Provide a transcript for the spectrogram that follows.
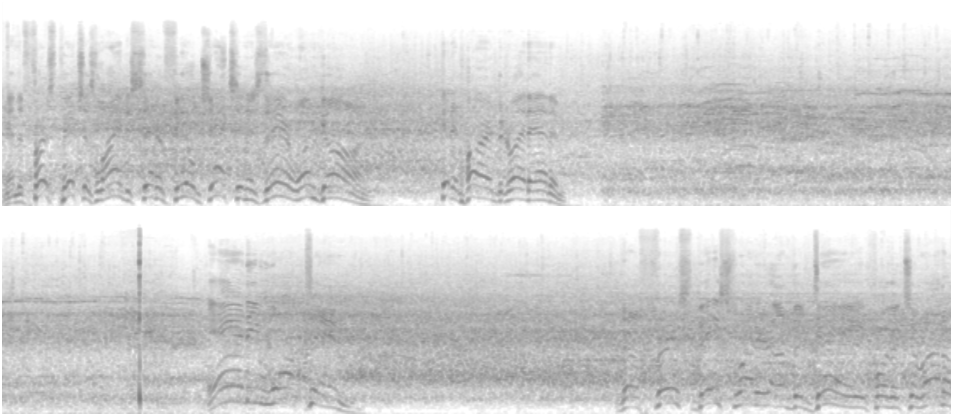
And the first pitch is lined to center field. Jackson is there. One gone. Hit it hard, but right at him. And he walked him. The first base runner of the day for the Toronto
